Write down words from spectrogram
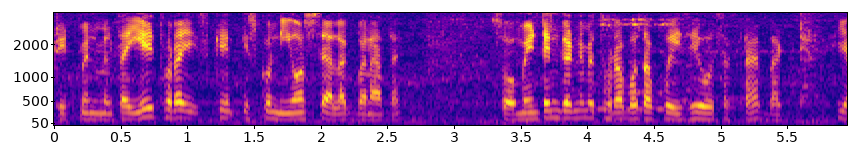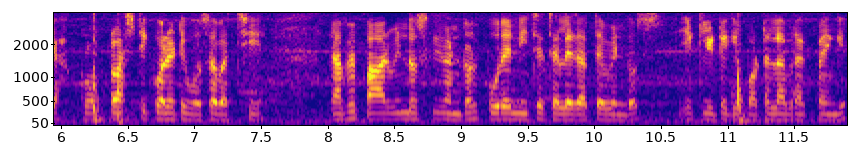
ट्रीटमेंट मिलता है। ये थोड़ा इसके इसको नियोस से अलग बनाता है। सो so, मेंटेन करने में थोड़ा बहुत आपको इजी हो सकता है बट या प्लास्टिक क्वालिटी वो सब अच्छी है। यहाँ पे पावर विंडोज़ की कंट्रोल पूरे नीचे चले जाते हैं विंडोज़ एक लीटर की बॉटल आप रख पाएँगे।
